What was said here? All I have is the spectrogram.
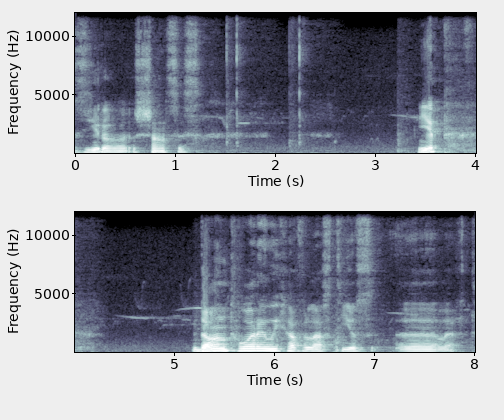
zero chances. Yep. Don't worry, we have last use uh, left.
